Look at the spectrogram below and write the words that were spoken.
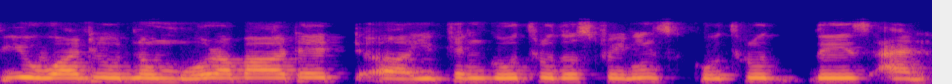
you want to know more about it, uh, you can go through those trainings, go through this, and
